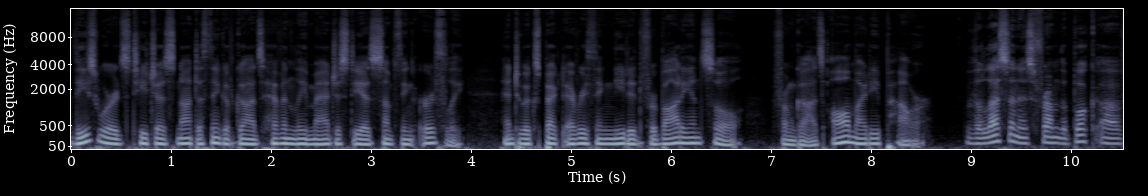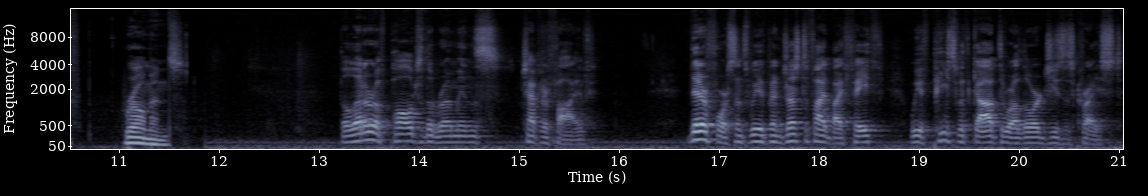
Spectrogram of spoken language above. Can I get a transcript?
These words teach us not to think of God's heavenly majesty as something earthly, and to expect everything needed for body and soul from God's almighty power. The lesson is from the book of Romans. The letter of Paul to the Romans, chapter 5. Therefore, since we have been justified by faith, we have peace with God through our Lord Jesus Christ.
